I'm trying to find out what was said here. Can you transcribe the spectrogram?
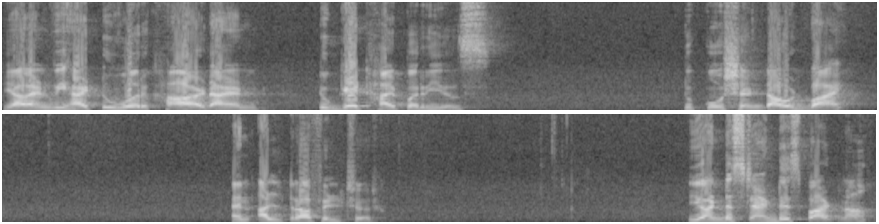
yeah and we had to work hard and to get hyperreals to quotient out by an ultra filter. You understand this part now?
